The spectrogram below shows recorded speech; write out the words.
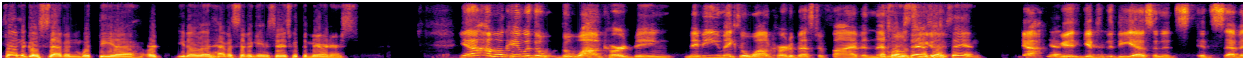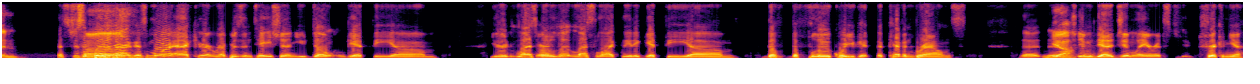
fun to go seven with the uh, or you know have a seven game series with the Mariners. Yeah, I'm okay with the the wild card being maybe you make the wild card a best of five, and then That's what I'm saying. That's what I'm saying. yeah, Yeah. Get, get to the DS and it's it's seven. It's just a better. Um, it's more accurate representation. You don't get the um, you're less or le- less likely to get the um the the fluke where you get the Kevin Browns, the, the Yeah. Jim yeah Jim Layer. It's tricking you.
